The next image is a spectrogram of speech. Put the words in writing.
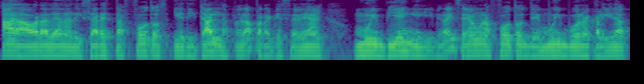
a la hora de analizar estas fotos y editarlas, ¿verdad? Para que se vean muy bien y, y se vean unas fotos de muy buena calidad.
